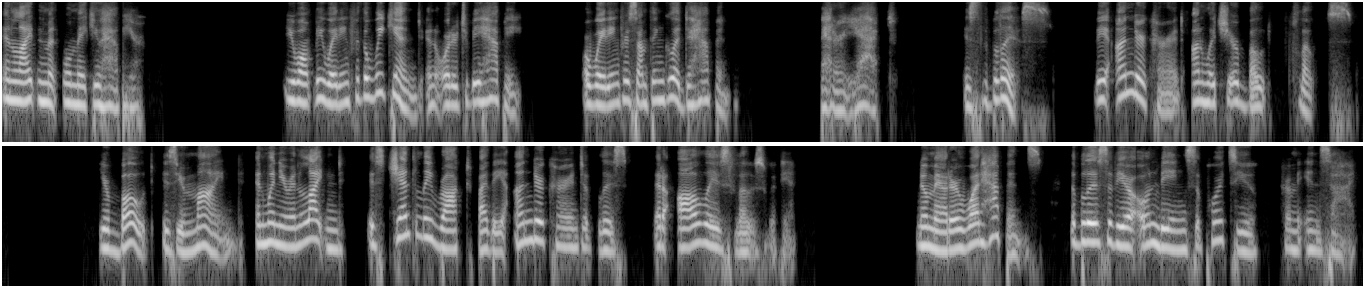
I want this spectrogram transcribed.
Enlightenment will make you happier. You won't be waiting for the weekend in order to be happy or waiting for something good to happen. Better yet is the bliss, the undercurrent on which your boat floats. Your boat is your mind, and when you're enlightened, it's gently rocked by the undercurrent of bliss that always flows within. No matter what happens, the bliss of your own being supports you from inside.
